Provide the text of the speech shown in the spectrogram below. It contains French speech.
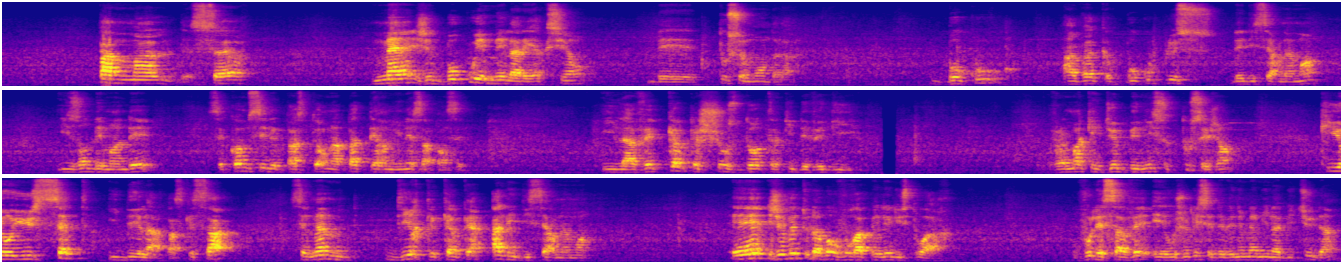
pas mal de sœurs, mais j'ai beaucoup aimé la réaction de tout ce monde-là. Beaucoup, avec beaucoup plus de discernement, ils ont demandé, c'est comme si le pasteur n'a pas terminé sa pensée. Il avait quelque chose d'autre qu'il devait dire. Vraiment que Dieu bénisse tous ces gens qui ont eu cette idée-là. Parce que ça, c'est même dire que quelqu'un a les discernements. Et je vais tout d'abord vous rappeler l'histoire. Vous le savez, et aujourd'hui c'est devenu même une habitude. hein.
